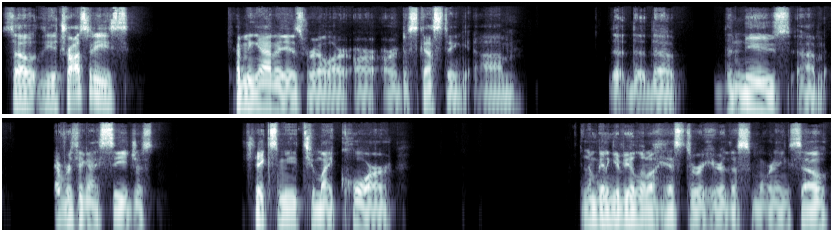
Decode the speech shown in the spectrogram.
So the atrocities coming out of Israel are are, are disgusting. Um, the the the the news, um, everything I see just shakes me to my core. And I'm going to give you a little history here this morning. So,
